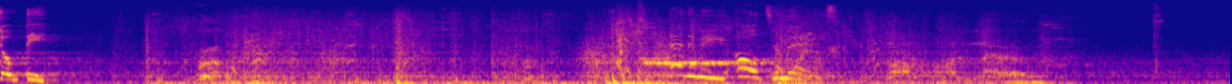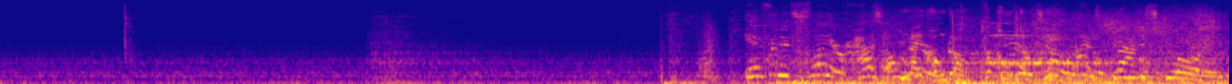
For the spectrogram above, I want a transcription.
โจมตี Enemy ultimate. Infinite Slayer has ป้อมในของเราถูกโจมตี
